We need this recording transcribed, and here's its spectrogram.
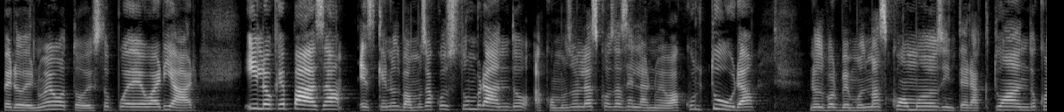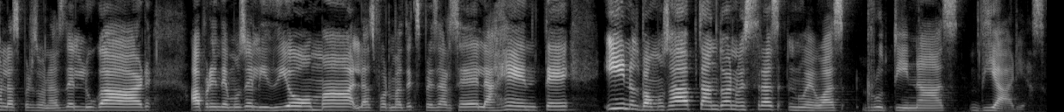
pero de nuevo todo esto puede variar y lo que pasa es que nos vamos acostumbrando a cómo son las cosas en la nueva cultura, nos volvemos más cómodos interactuando con las personas del lugar, aprendemos el idioma, las formas de expresarse de la gente y nos vamos adaptando a nuestras nuevas rutinas diarias.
